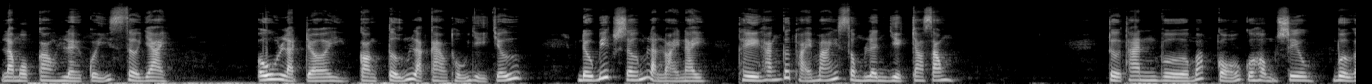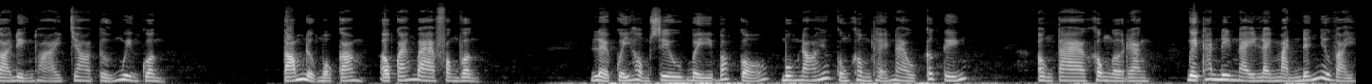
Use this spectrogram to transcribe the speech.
là một con lệ quỷ sơ dài. U là trời, còn tưởng là cao thủ gì chứ. Nếu biết sớm là loại này thì hắn cứ thoải mái xông lên diệt cho xong. Từ Thanh vừa bóp cổ của Hồng Siêu vừa gọi điện thoại cho tưởng Nguyên Quân. Tóm được một con ở quán bar phong vân. Lệ quỷ Hồng Siêu bị bóp cổ, muốn nói cũng không thể nào cất tiếng. Ông ta không ngờ rằng người thanh niên này lại mạnh đến như vậy.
